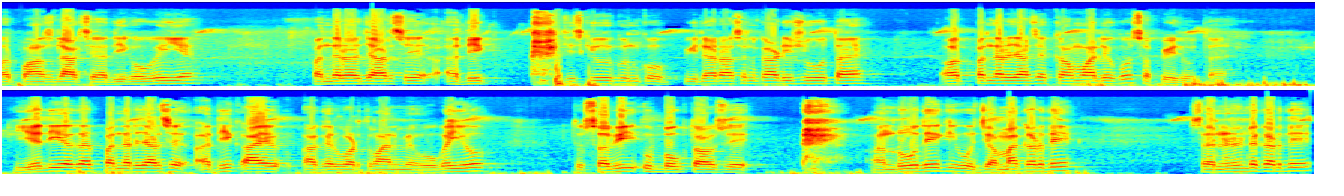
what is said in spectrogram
और पाँच लाख से अधिक हो गई है पंद्रह हज़ार से अधिक जिसकी उनको पीला राशन कार्ड इशू होता है और पंद्रह हज़ार से कम वाले को सफ़ेद होता है। यदि अगर पंद्रह हज़ार से अधिक आय अगर वर्तमान में हो गई हो तो सभी उपभोक्ताओं से अनुरोध है कि वो जमा कर दे, सरेंडर कर दे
